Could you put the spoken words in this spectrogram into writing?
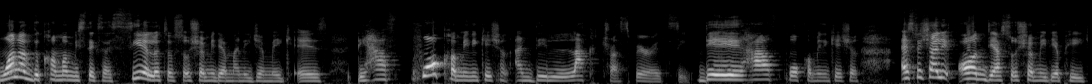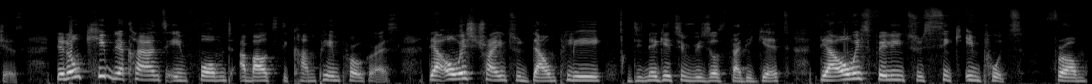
one of the common mistakes I see a lot of social media manager make is they have poor communication and they lack transparency. They have poor communication, especially on their social media pages. They don't keep their clients informed about the campaign progress. They are always trying to downplay the negative results that they get. They are always failing to seek input from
